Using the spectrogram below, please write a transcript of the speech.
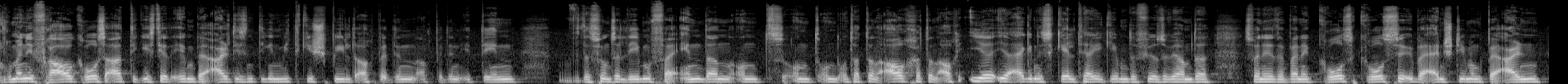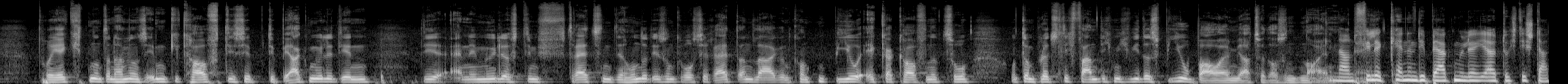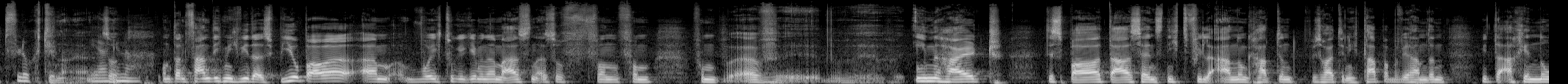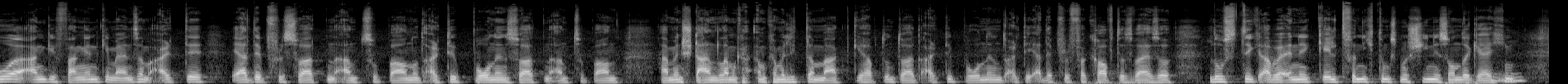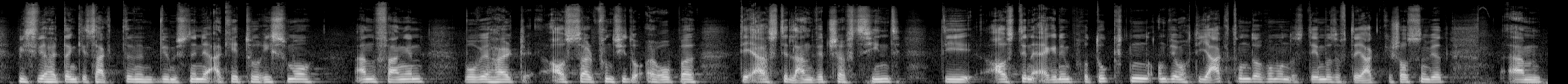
wo meine Frau großartig ist, die hat eben bei all diesen Dingen mitgespielt, auch bei den, auch bei den Ideen, dass wir unser Leben verändern und, und, und, und hat dann auch, hat dann auch ihr, ihr eigenes Geld hergegeben dafür. Also wir haben da, es war eine, eine groß, große Übereinstimmung bei allen Projekten und dann haben wir uns eben gekauft, diese, die Bergmühle, die, die eine Mühle aus dem 13. Jahrhundert ist und große Reitanlage und konnten Bio-Äcker kaufen dazu. Und dann plötzlich fand ich mich wieder als Biobauer im Jahr 2009. Genau, und viele kennen die Bergmühle ja durch die Stadtflucht. Genau, ja. ja so. genau. Und dann fand ich mich wieder als Biobauer, ähm, wo ich zugegebenermaßen also von, vom, vom äh, Inhalt des Bauerdaseins nicht viel Ahnung hatte und bis heute nicht habe. Aber wir haben dann mit der Ache Noah angefangen, gemeinsam alte Erdäpfelsorten anzubauen und alte Bohnensorten anzubauen. Haben einen Standel am, am Karmelitermarkt gehabt und dort alte Bohnen und alte Erdäpfel verkauft. Das war also lustig, aber eine Geldvernichtungsmaschine sondergleichen. Mhm. Bis wir halt dann gesagt haben, wir müssen eine Agritourismo anfangen, wo wir halt außerhalb von Südeuropa die erste Landwirtschaft sind, die aus den eigenen Produkten und wir haben auch die Jagd rundherum und aus dem, was auf der Jagd geschossen wird, ähm,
